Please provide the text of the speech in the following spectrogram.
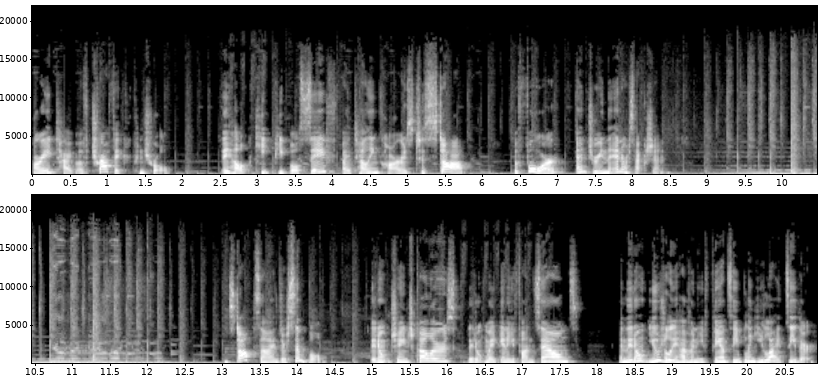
are a type of traffic control. They help keep people safe by telling cars to stop before entering the intersection. Stop signs are simple. They don't change colors, they don't make any fun sounds, and they don't usually have any fancy blinky lights either.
